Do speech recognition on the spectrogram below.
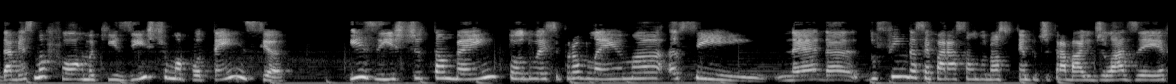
da mesma forma que existe uma potência, existe também todo esse problema, assim, né, da, do fim da separação do nosso tempo de trabalho e de lazer,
